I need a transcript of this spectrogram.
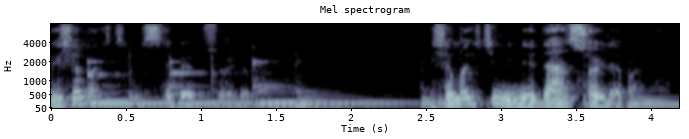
Yaşamak için bir sebep söyle bana. Yaşamak için bir neden söyle bana.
